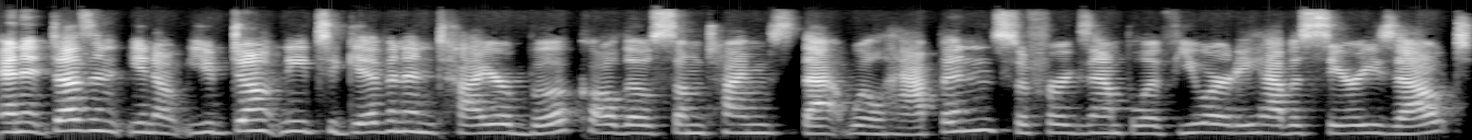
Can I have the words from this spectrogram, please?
and it doesn't, you know, you don't need to give an entire book, although sometimes that will happen. So, for example, if you already have a series out,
